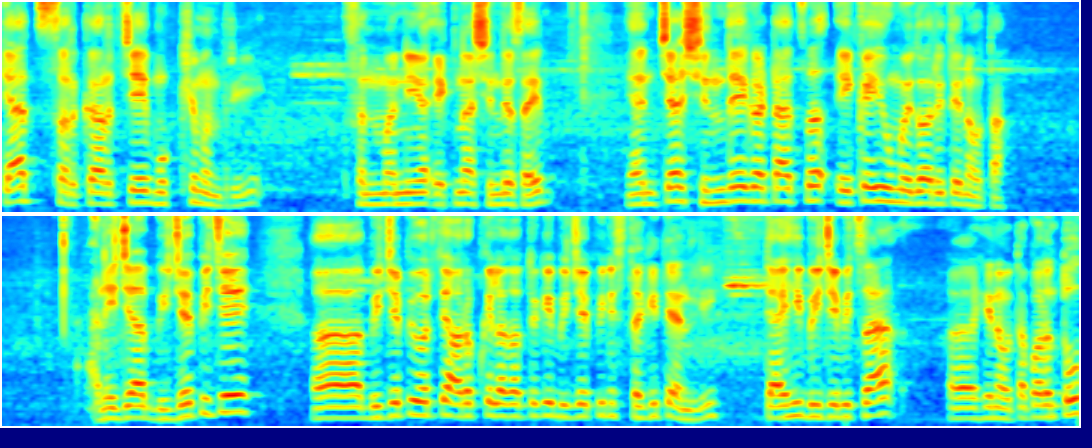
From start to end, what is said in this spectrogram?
त्याच सरकारचे मुख्यमंत्री सन्माननीय एकनाथ शिंदेसाहेब यांच्या शिंदे गटाचं एकही उमेदवार इथे नव्हता. आणि ज्या बी जे पीचे बी जे पीवरती आरोप केला जातो की बी जे पीने स्थगिती आणली त्याही बी जे पीचा हे नव्हता. परंतु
